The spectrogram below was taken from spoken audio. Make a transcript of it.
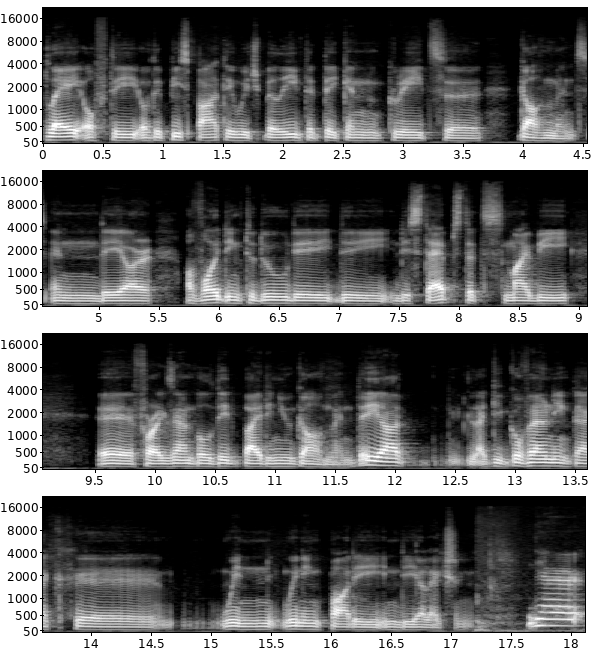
play of the of the PiS party, which believe that they can create government, and they are avoiding to do the, the, the steps that might be, uh, for example, did by the new government. They are like governing like uh, win, winning party in the election. There are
